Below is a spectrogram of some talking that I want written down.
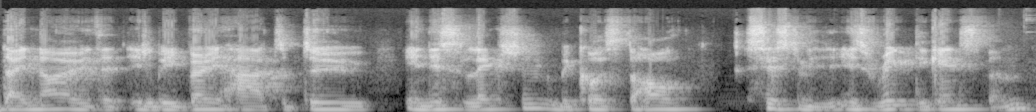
they know that it'll be very hard to do in this election because the whole system is rigged against them.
